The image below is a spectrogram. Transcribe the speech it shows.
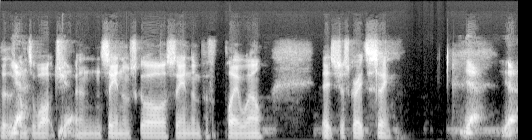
that yeah. come to watch yeah. and seeing them score, seeing them play well. It's just great to see. Yeah, yeah.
